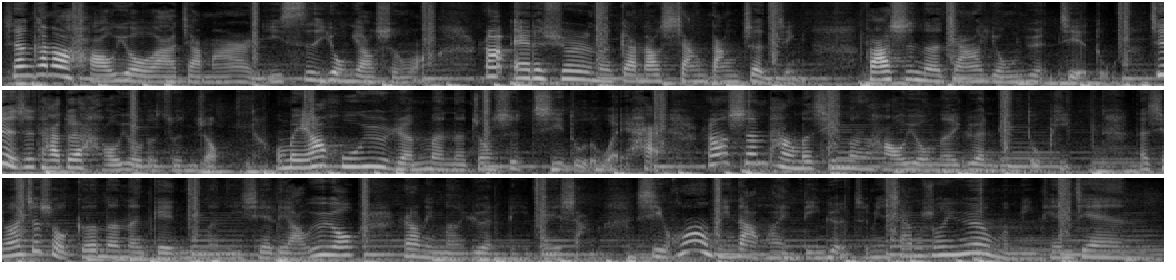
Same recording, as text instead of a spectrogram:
现在看到好友啊，贾马尔疑似用药身亡，让 Ed Sheeran 呢感到相当震惊，发誓呢将要永远戒毒，这也是他对好友的尊重。我们也要呼吁人们呢重视吸毒的危害，让身旁的亲朋好友呢远离毒品。那喜欢这首歌呢，能给你们一些疗愈哦，让你们远离悲伤。喜欢我频道，欢迎订阅这边夏木说音乐，我们明天见。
